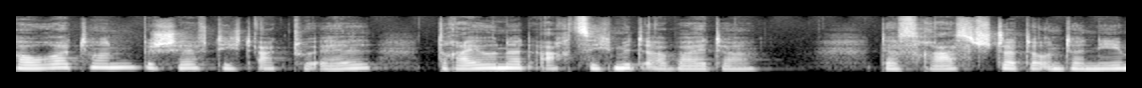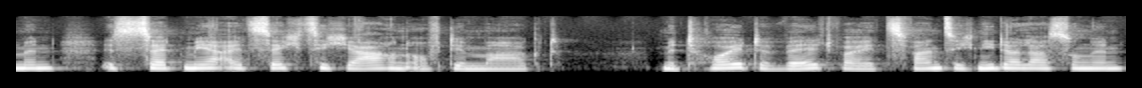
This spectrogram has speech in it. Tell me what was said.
Hauraton beschäftigt aktuell 380 Mitarbeiter. Das Raststatter Unternehmen ist seit mehr als 60 Jahren auf dem Markt. Mit heute weltweit 20 Niederlassungen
